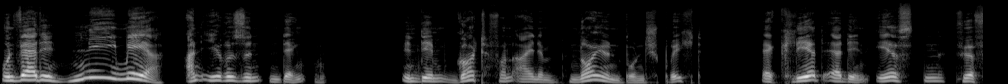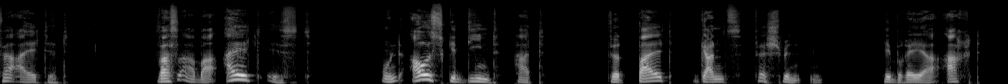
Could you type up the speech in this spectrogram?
und werde nie mehr an ihre Sünden denken. Indem Gott von einem neuen Bund spricht, erklärt er den ersten für veraltet. Was aber alt ist und ausgedient hat, wird bald ganz verschwinden. Hebräer 8,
